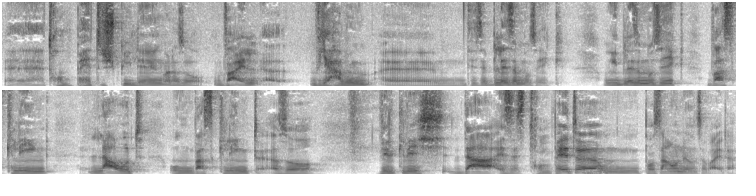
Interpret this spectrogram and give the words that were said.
äh, Trompete spielen oder so, weil äh, wir haben äh, diese Bläsermusik. Und in Bläsermusik, was klingt laut und was klingt also wirklich da. Es ist Trompete und Posaune und so weiter.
